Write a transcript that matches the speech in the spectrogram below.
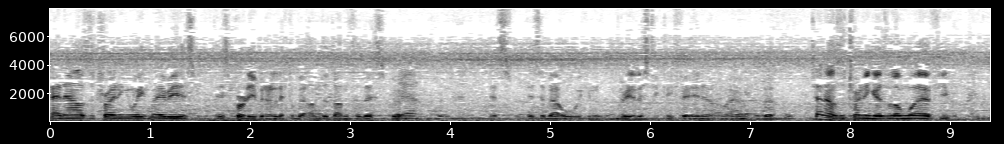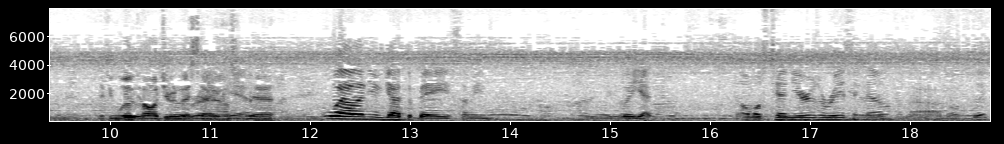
ten hours of training a week maybe. It's it's probably been a little bit underdone for this, but Yeah. it's it's about all we can realistically fit in at the moment. But ten hours of training goes a long way if you if you work Do- hard during those ten right, hours. yeah. yeah. Well, and you've got the base. I mean, we got almost 10 years of racing now. Almost six.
